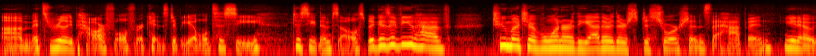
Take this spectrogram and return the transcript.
Um, it's really powerful for kids to be able to see to see themselves because if you have too much of one or the other, there's distortions that happen. You know,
